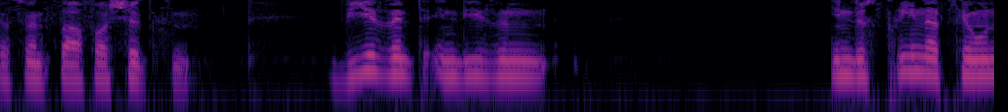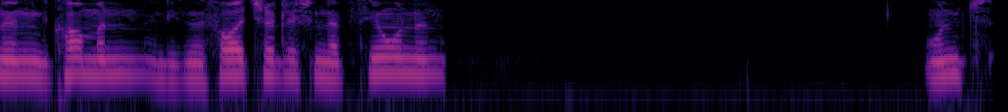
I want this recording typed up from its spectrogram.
dass wir uns davor schützen. Wir sind in diesen Industrienationen gekommen, in diesen fortschrittlichen Nationen und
